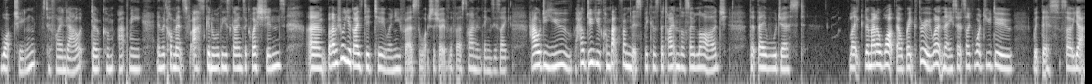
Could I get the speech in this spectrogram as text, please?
watching to find out. Don't come at me in the comments for asking all these kinds of questions. Um, but I'm sure you guys did too when you first watched the show for the first time and things. It's like, how do you how do you come back from this? Because the Titans are so large that they will just like no matter what they'll break through, won't they? So it's like, what do you do with this? So yeah,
